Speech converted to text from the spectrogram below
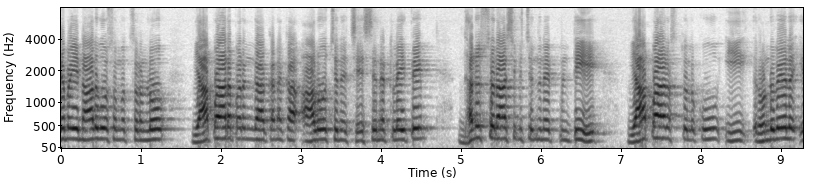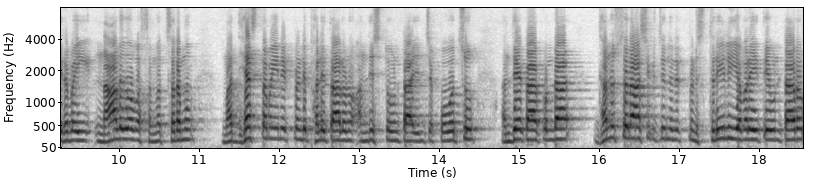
ఇరవై నాలుగో సంవత్సరంలో వ్యాపారపరంగా కనుక ఆలోచన చేసినట్లయితే ధనుస్సు రాశికి చెందినటువంటి వ్యాపారస్తులకు ఈ రెండు వేల ఇరవై నాలుగవ సంవత్సరము మధ్యస్థమైనటువంటి ఫలితాలను అందిస్తూ ఉంటాయని చెప్పవచ్చు. అంతేకాకుండా ధనుస్సు రాశికి చెందినటువంటి స్త్రీలు ఎవరైతే ఉంటారో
